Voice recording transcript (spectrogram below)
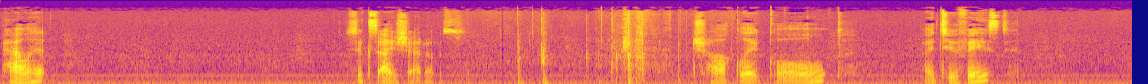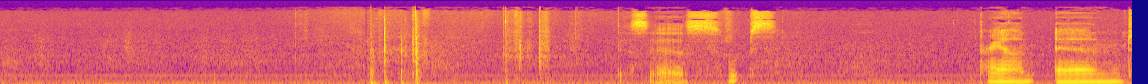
palette. Six eyeshadows. Chocolate Gold by Too Faced. This is, oops, crayon and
